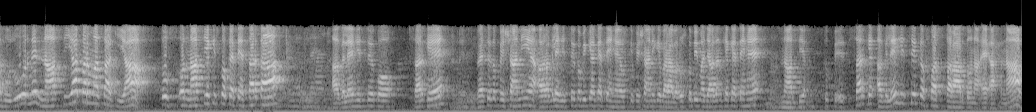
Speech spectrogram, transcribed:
حضور نے ناسیہ پر مسا کیا تو اور ناسیہ کس کو کہتے ہیں؟ سر کا؟ اگلے حصے کو۔ سر کے؟ ویسے تو پیشانی ہے، اور اگلے حصے کو بھی کیا کہتے ہیں؟ اس کی پیشانی کے برابر۔ اس کو بھی مجازن کیا کہتے ہیں؟ ناسیہ تو سر کے اگلے حصے کا فرض قرار دونا اے احناف،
